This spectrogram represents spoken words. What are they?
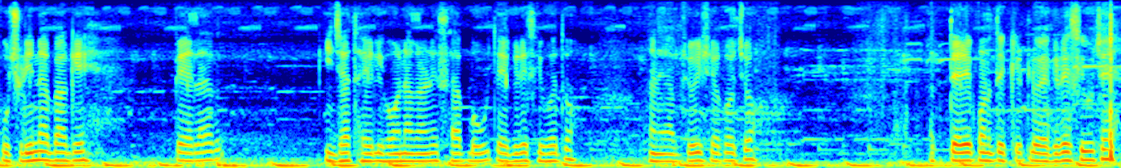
પૂંછડીના ભાગે પહેલાં ઈજા થયેલી હોવાના કારણે સાપ બહુ જ એગ્રેસિવ હતો. અને આપ જોઈ શકો છો, અત્યારે પણ તે કેટલો એગ્રેસિવ છે.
